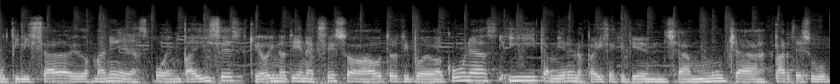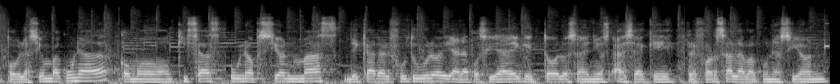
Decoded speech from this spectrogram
utilizada de dos maneras, o en países que hoy no tienen acceso a otro tipo de vacunas y también en los países que tienen ya mucha parte de su población vacunada, como quizás una opción más de cara al futuro y a la posibilidad de que todos los años haya que reforzar la vacunación.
